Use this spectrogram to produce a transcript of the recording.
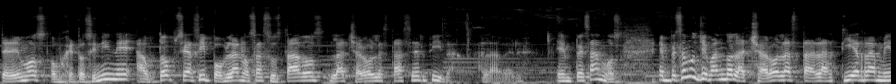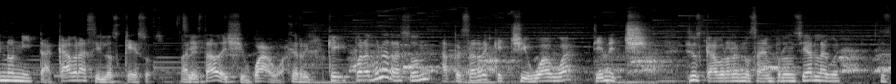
tenemos objetos sin INE, autopsias y poblanos asustados. La charola está servida. A la verga. Empezamos. Empezamos llevando la charola hasta la tierra menonita, cabras y los quesos, al Sí. estado de Chihuahua. Qué rico. Que por alguna razón, a pesar de que Chihuahua tiene ch, esos cabrones no saben pronunciarla, güey. Eso,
